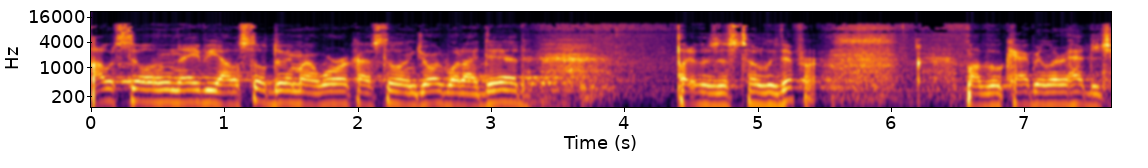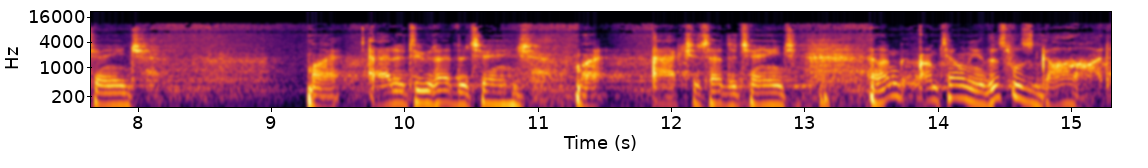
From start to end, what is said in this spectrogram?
I was still in the Navy. I was still doing my work. I still enjoyed what I did. But it was just totally different. My vocabulary had to change. My attitude had to change. My actions had to change. And I'm, I'm telling you, this was God.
